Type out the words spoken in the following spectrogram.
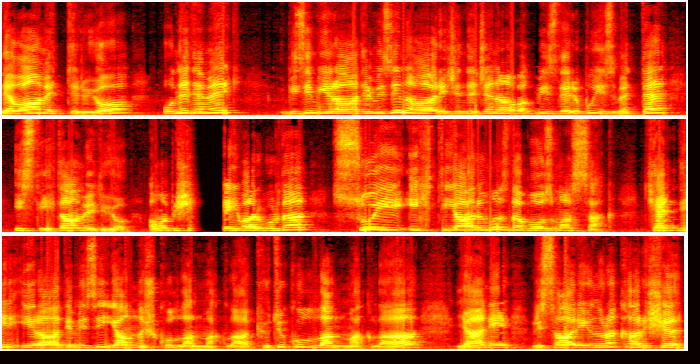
devam ettiriyor. O ne demek? Bizim irademizin haricinde Cenab-ı Hak bizleri bu hizmette istihdam ediyor. Ama bir şey var burada. Sui ihtiyarımızla bozmazsak, kendi irademizi yanlış kullanmakla, kötü kullanmakla, yani Risale-i Nur'a karşı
